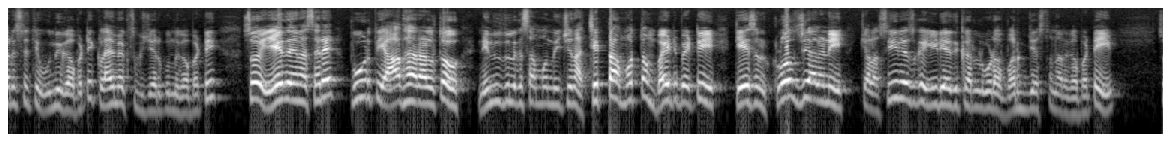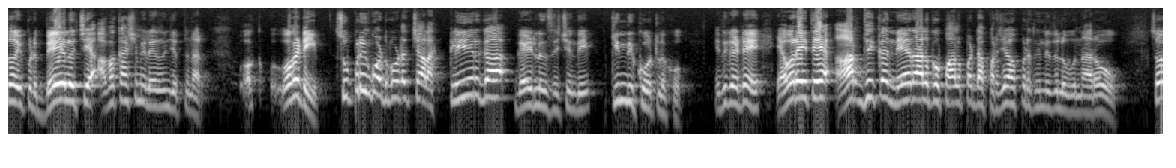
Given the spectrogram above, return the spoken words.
పరిస్థితి ఉంది కాబట్టి క్లైమాక్స్కు చేరుకుంది కాబట్టి సో ఏదైనా సరే పూర్తి ఆధారాలతో నిందితులకు సంబంధించిన చిట్టా మొత్తం బయటపెట్టి కేసును క్లోజ్ చేయాలని చాలా సీరియస్గా ఈడీ అధికారులు కూడా వర్క్ చేస్తున్నారు కాబట్టి సో ఇప్పుడు బెయిల్ వచ్చే అవకాశమే లేదని చెప్తున్నారు. ఒకటి సుప్రీంకోర్టు కూడా చాలా క్లియర్గా గైడ్లైన్స్ ఇచ్చింది కింది కోర్టులకు. ఎందుకంటే ఎవరైతే ఆర్థిక నేరాలకు పాల్పడ్డ ప్రజాప్రతినిధులు ఉన్నారో సో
